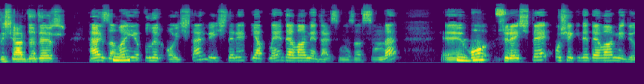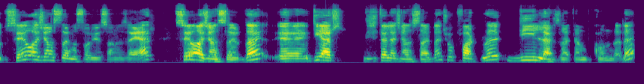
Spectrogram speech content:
dışarıdadır. Her zaman yapılır o işler ve işleri hep yapmaya devam edersiniz aslında. Hı. o süreçte o şekilde devam ediyordu. SEO ajanslarını soruyorsanız eğer, SEO ajansları da e, diğer dijital ajanslardan çok farklı değiller zaten bu konuda da.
